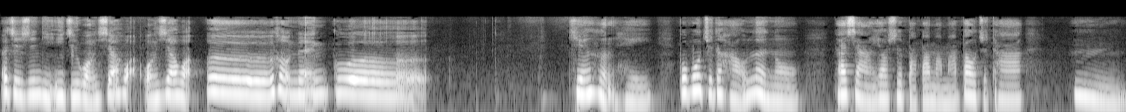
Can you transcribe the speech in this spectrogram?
而且身体一直往下滑，往下滑，呃，好难过。天很黑。波波觉得好冷哦，他想要是爸爸妈妈抱着他，嗯，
